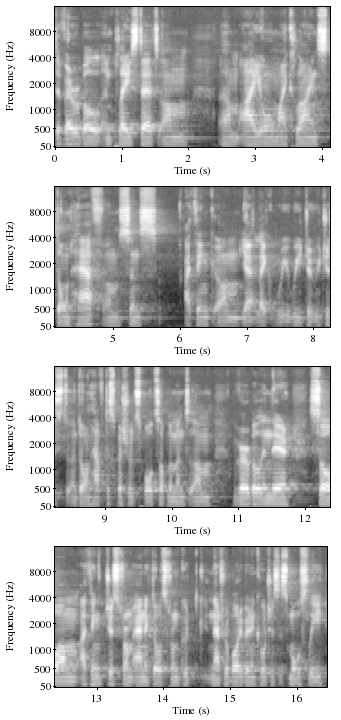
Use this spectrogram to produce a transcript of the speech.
the variable in place that um, um, I or my clients don't have um, since I think um, yeah like we, we, we just don't have the special sports supplement um, variable in there so um, I think just from anecdotes from good natural bodybuilding coaches it's mostly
